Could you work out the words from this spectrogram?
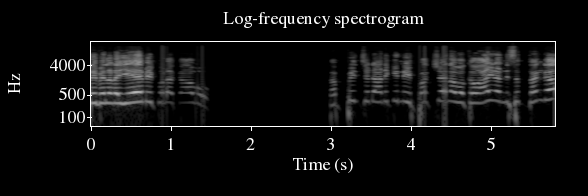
నీ వెళ్ళిన ఏమి కూడా కావు. తప్పించడానికి నీ పక్షాన ఒక ఆయన నిశ్శబ్దంగా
